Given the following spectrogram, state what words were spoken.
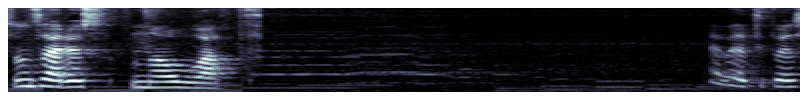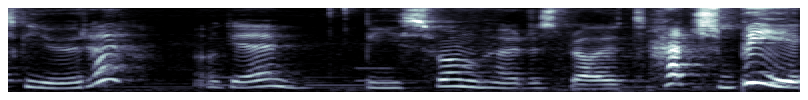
Sånn seriøst, now what? Jeg vet ikke hva jeg skal gjøre her. Ok, Beeswarm høres bra ut. Hatch bee,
